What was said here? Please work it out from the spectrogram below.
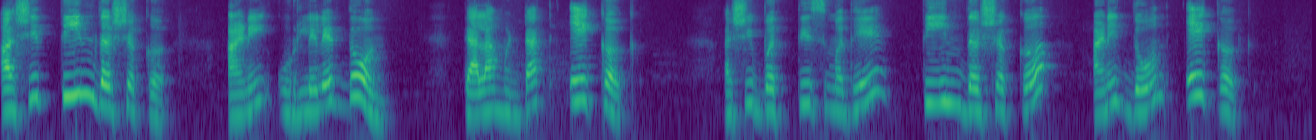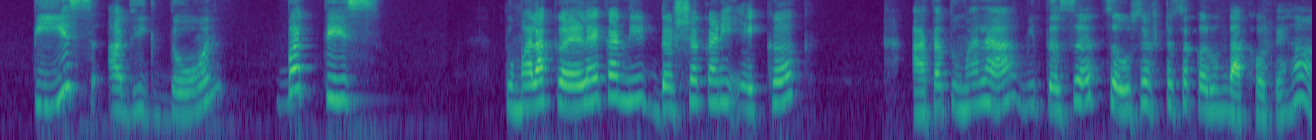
अशी तीन दशकं आणि उरलेले दोन. त्याला म्हणतात एकक. अशी बत्तीसमध्ये तीन दशकं आणि दोन एकक. तीस अधिक दोन बत्तीस. तुम्हाला कळलंय का नीट दशक आणि एकक? आता तुम्हाला मी तसंच चौसष्टचं करून दाखवते हां.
